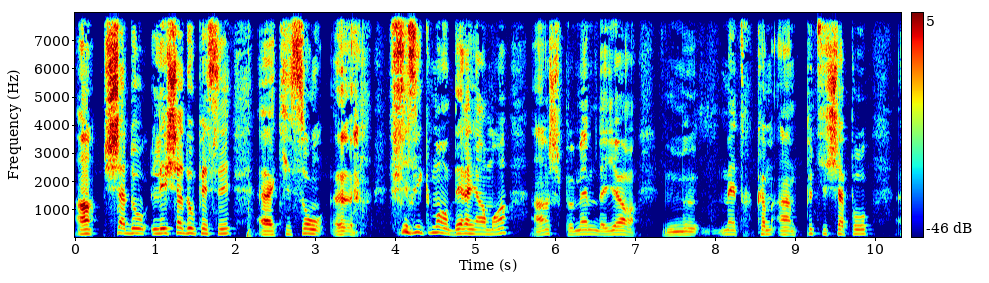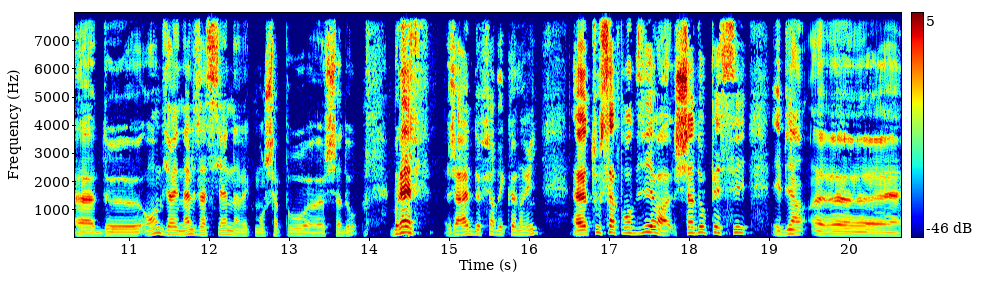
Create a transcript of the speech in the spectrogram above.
hein, Shadow, les Shadow PC, euh, qui sont euh, physiquement derrière moi. Hein, je peux même d'ailleurs me mettre comme un petit chapeau de, oh, on dirait une Alsacienne avec mon chapeau euh, Shadow. Bref, j'arrête de faire des conneries. Euh, tout ça pour dire, Shadow PC, eh bien, euh,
